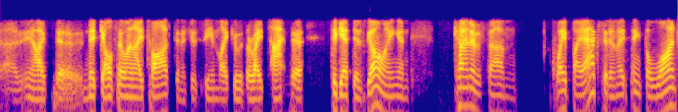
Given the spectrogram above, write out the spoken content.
uh, you know, I, uh, Nick Gelso and I talked, and it just seemed like it was the right time to to get this going. And kind of um, quite by accident. I think the launch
